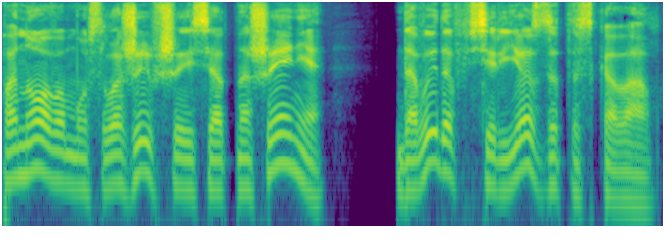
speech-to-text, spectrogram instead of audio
по-новому сложившиеся отношения, Давыдов всерьез затасковал.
